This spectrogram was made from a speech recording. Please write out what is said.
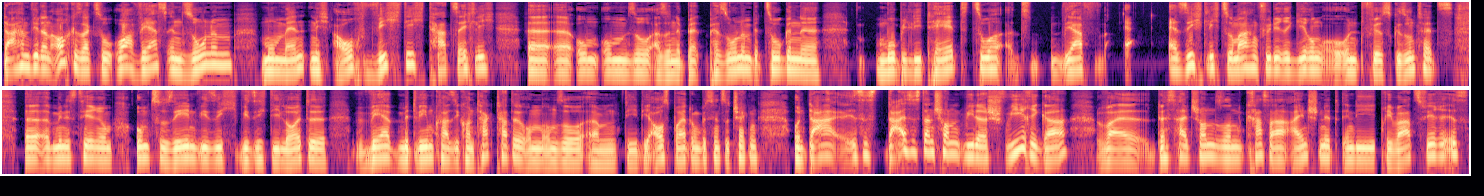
da haben wir dann auch gesagt, so, oh, wäre es in so einem Moment nicht auch wichtig, tatsächlich, äh, äh um, um so, also eine personenbezogene Mobilität zu, ja, ersichtlich zu machen für die Regierung und fürs Gesundheitsministerium, um zu sehen, wie sich, wie sich die Leute, wer mit wem quasi Kontakt hatte, um, um so ähm, die, die Ausbreitung ein bisschen zu checken. Und da ist es, da ist es dann schon wieder schwieriger, weil das halt schon so ein krasser Einschnitt in die Privatsphäre ist.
